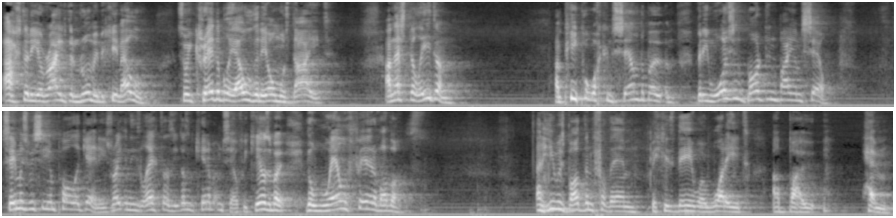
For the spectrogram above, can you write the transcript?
After he arrived in Rome, he became ill. So incredibly ill that he almost died. And this delayed him. And people were concerned about him. But he wasn't burdened by himself. Same as we see in Paul again. He's writing these letters. He doesn't care about himself. He cares about the welfare of others. And he was burdened for them because they were worried about him.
